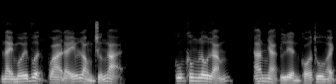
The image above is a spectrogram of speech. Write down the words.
Này mới vượt qua đáy lòng chứng ngại. Cũng không lâu lắm an nhạc liền có thu hoạch.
